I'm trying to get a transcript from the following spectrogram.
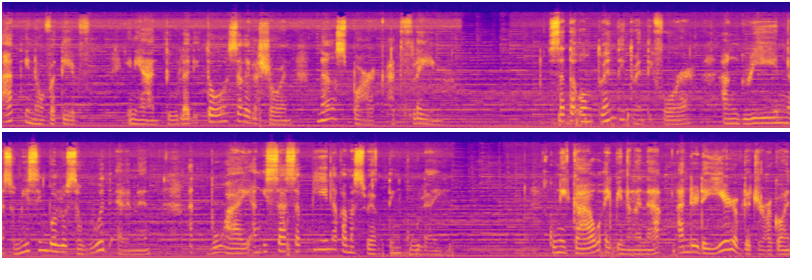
at innovative. Inihan tulad ito sa relasyon ng spark at flame. Sa taong 2024, ang green na sumisimbolo sa wood element at buhay ang isa sa pinakamaswerteng kulay. Kung ikaw ay pinanganak under the year of the dragon,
